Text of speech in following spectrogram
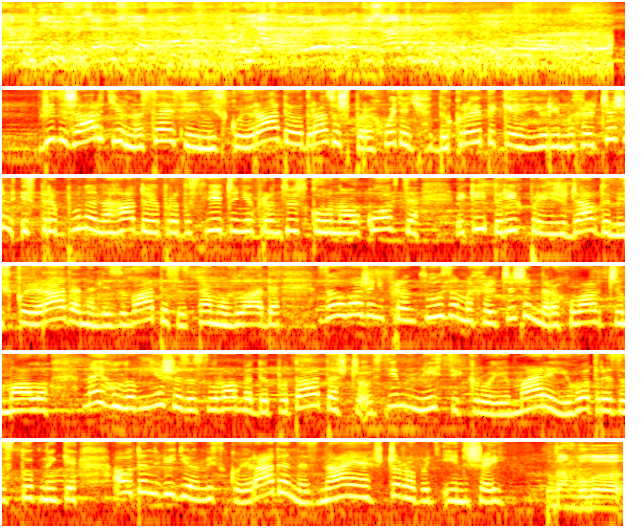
я поділюсь, звичайно, що я поділюсь. Поясни ви, я не жадібний. Від жартів на сесії міської ради одразу ж переходять до критики. Юрій Михальчишин із трибуни нагадує про дослідження французького науковця, який торік приїжджав до міської ради аналізувати систему влади. Зауважень француза Михальчишин нарахував чимало. Найголовніше, за словами депутата, що усім в місті керує мер і його три заступники. А один відділ міської ради не знає, що робить інший. Там було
